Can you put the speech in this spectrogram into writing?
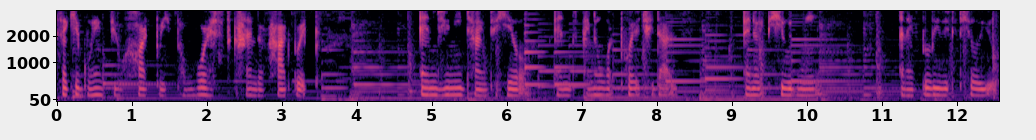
it's like you're going through heartbreak, the worst kind of heartbreak, and you need time to heal. And I know what poetry does. I know it healed me, and I believe it could heal you.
